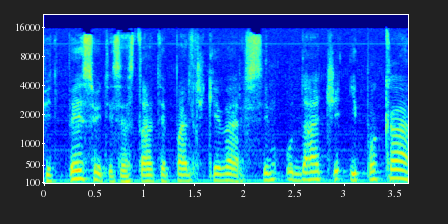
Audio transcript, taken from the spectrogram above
Підписуйтеся, ставте пальчики вверх. Всім удачі і пока!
